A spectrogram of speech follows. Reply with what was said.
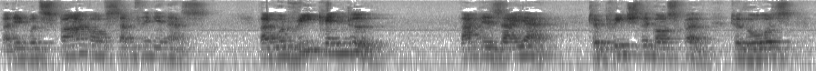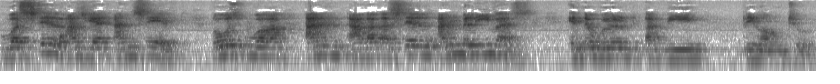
that it would spark off something in us that would rekindle that desire to preach the gospel to those who are still as yet unsaved, those who are un, uh, that are still unbelievers in the world that we belong to.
